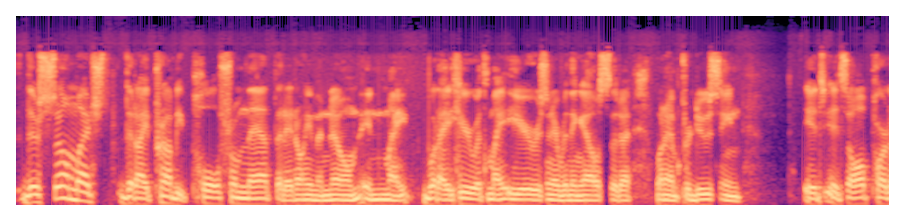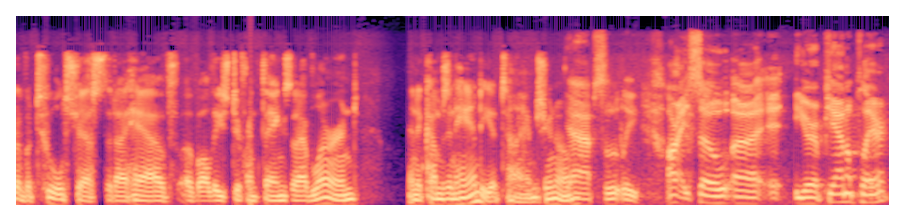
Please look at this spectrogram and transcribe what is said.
there's so much that I probably pull from that that I don't even know in my what I hear with my ears and everything else that I, when I'm producing. It's it's all part of a tool chest that I have of all these different things that I've learned, and it comes in handy at times. You know. Yeah, absolutely. All right, so uh, you're a piano player,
